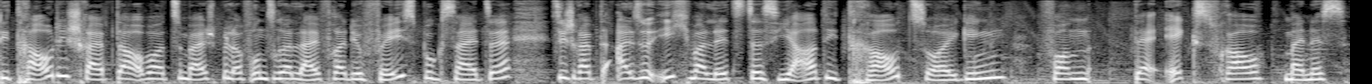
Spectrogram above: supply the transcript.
Die Trau, die schreibt da aber zum Beispiel auf unserer Live-Radio-Facebook-Seite, sie schreibt, also ich war letztes Jahr die Trauzeugin von der Ex-Frau meines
